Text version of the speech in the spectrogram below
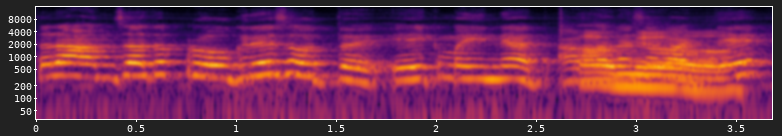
तर आमचा आता प्रोग्रेस होतोय एक महिन्यात. आम्हाला आम्ही- असं वाटते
